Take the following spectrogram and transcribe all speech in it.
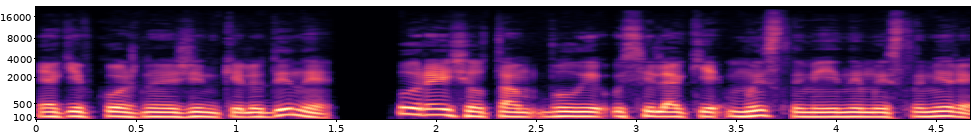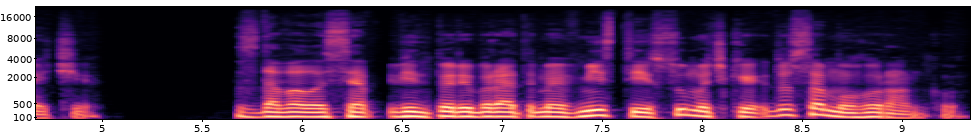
Як і в кожної жінки людини, у Рейчел там були усілякі мислимі і немислимі речі. Здавалося, він перебиратиме вміст її сумочки до самого ранку.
